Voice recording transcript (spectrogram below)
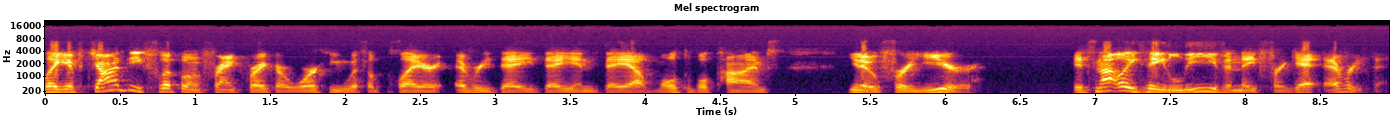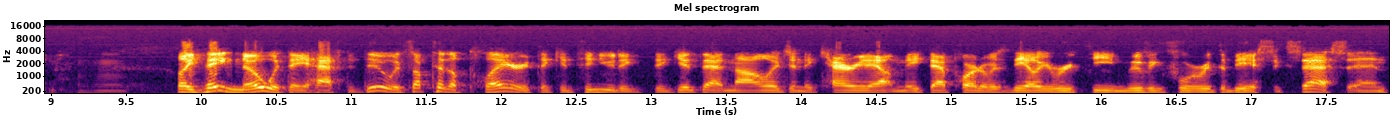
Like if John DeFilippo and Frank Reich are working with a player every day, day in, day out, multiple times, you know, for a year, it's not like they leave and they forget everything like they know what they have to do. It's up to the player to continue to, to get that knowledge and to carry it out and make that part of his daily routine moving forward to be a success. And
